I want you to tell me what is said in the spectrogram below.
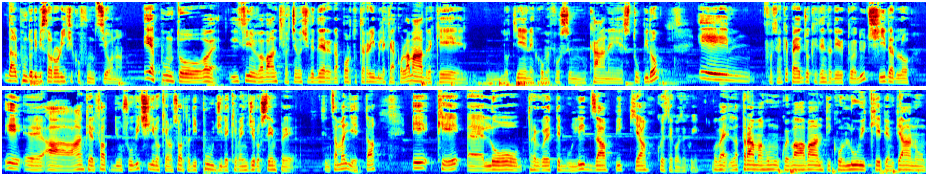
dal punto di vista orrorifico funziona. E appunto, vabbè, il film va avanti facendoci vedere il rapporto terribile che ha con la madre, che lo tiene come fosse un cane stupido, e forse anche peggio, che tenta addirittura di ucciderlo, e eh, ha anche il fatto di un suo vicino che è una sorta di pugile che va in giro sempre senza maglietta e che eh, lo, tra virgolette, bullizza, picchia, queste cose qui. Vabbè, la trama comunque va avanti con lui che pian piano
